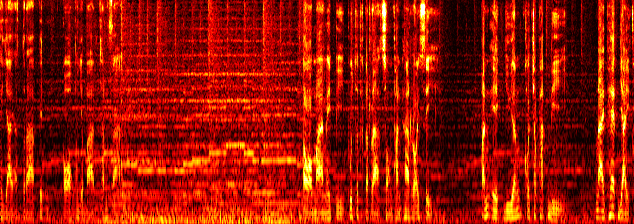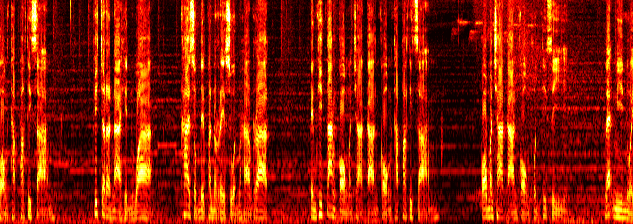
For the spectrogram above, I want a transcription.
ขยายอัตราเป็นกองพยาบาลชั้น 3 ต่อมาในปีพุทธศักราช 2504 พันเอกเยื้องคชพักดี นายแพทย์ใหญ่กองทัพภาคที่ 3 พิจารณาเห็นว่าค่ายสมเด็จพระนเรศวรมหาราช เป็นที่ตั้งกองบัญชาการกองทัพภาคที่ 3 กองบัญชาการกองพลที่ 4 และมีหน่วย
